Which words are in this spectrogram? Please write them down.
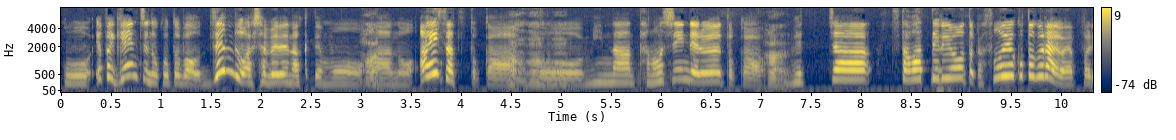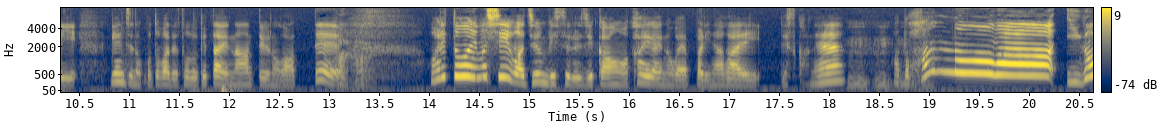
こうやっぱり現地の言葉を全部は喋れなくても、はい。あの挨拶とか、うんうんうん。こうみんな楽しんでるとか、はい。めっちゃ伝わってるよとかそういうことぐらいはやっぱり現地の言葉で届けたいなっていうのがあって、はいはい。割と MC は準備する時間は海外の方がやっぱり長いですかね。うんうんうんあと反応は意外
